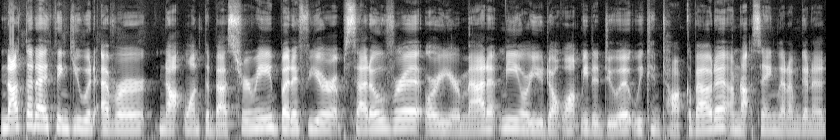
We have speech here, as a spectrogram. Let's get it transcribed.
not that I think you would ever not want the best for me, but if you're upset over it or you're mad at me or you don't want me to do it, we can talk about it. I'm not saying that I'm going to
